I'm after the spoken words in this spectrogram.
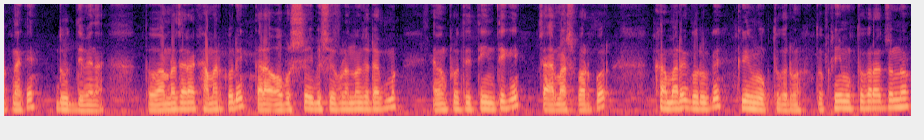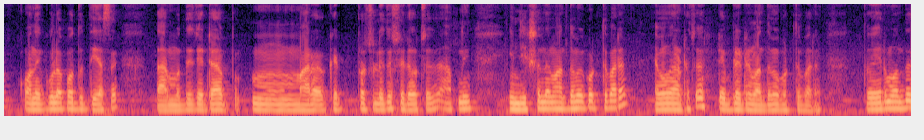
আপনাকে দুধ দিবে না। তো আমরা যারা খামার করি, তারা অবশ্যই এই বিষয়গুলো নজর রাখব এবং প্রতি তিন থেকে চার মাস পর পর খামারে গরুকে কৃমিমুক্ত করব। তো কৃমিমুক্ত করার জন্য অনেকগুলো পদ্ধতি আছে। তার মধ্যে যেটা মার্কেট প্রচলিত, সেটা হচ্ছে যে আপনি ইঞ্জেকশনের মাধ্যমে করতে পারেন এবং আরেকটা হচ্ছে ট্যাবলেটের মাধ্যমে করতে পারেন। তো এর মধ্যে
